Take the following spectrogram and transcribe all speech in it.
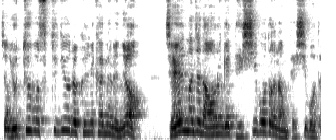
자, 유튜브 스튜디오를 클릭하면은요, 제일 먼저 나오는 게 대시보드가 나오면 대시보드.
